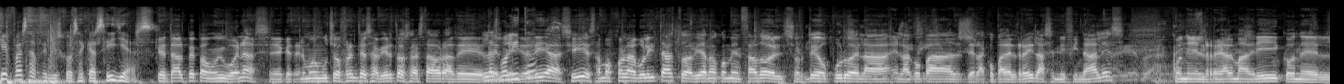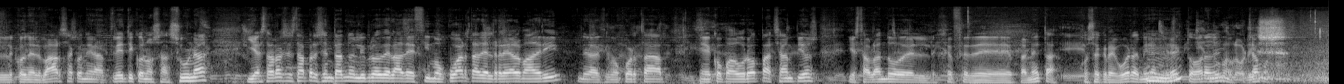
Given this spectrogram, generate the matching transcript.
¿Qué pasa, Feliz José Casillas? ¿Qué tal, Pepa? Muy buenas. Eh, que tenemos muchos frentes abiertos a esta hora de, ¿Las del bolitas? mediodía. Sí, estamos con las bolitas. Todavía no ha comenzado el sorteo puro de la, en la Copa, de la Copa del Rey, las semifinales, con el Real Madrid, con el, con el Barça, con el Atlético, con Osasuna. Y hasta ahora se está presentando el libro de la decimocuarta del Real Madrid, de la decimocuarta eh, Copa de Europa, Champions. Y está hablando el jefe de Planeta, José Creguera. Mira, en directo, ahora mismo. valores, escuchamos.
